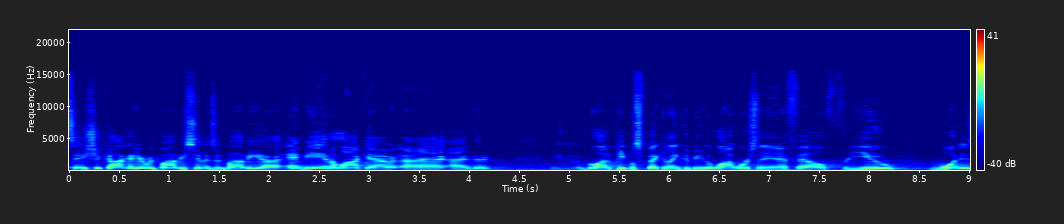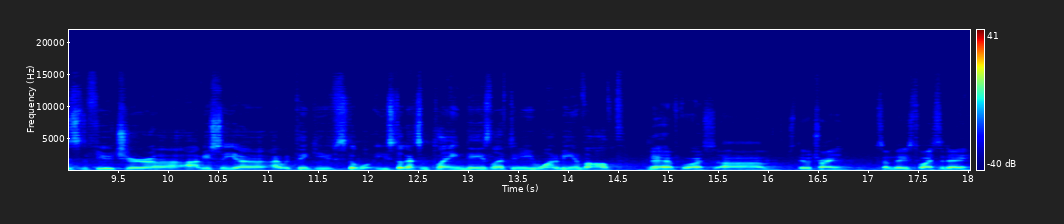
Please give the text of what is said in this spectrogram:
City Chicago here with Bobby Simmons and Bobby. Uh, NBA in a lockout. Uh, I, there, a lot of people speculating could be a lot worse than the NFL. For you, what is the future? Uh, obviously, uh, I would think you still you still got some playing days left in you. You want to be involved. Yeah, of course. Um, still train some days twice a day.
